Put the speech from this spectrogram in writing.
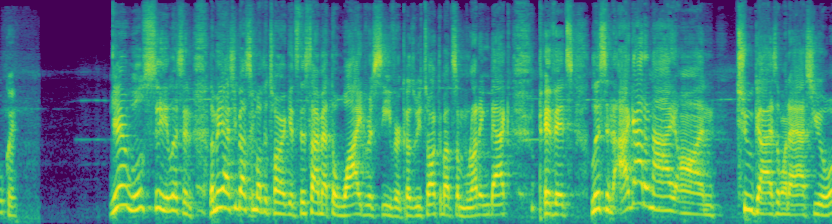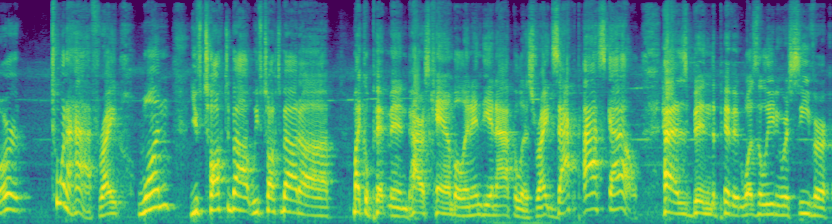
Okay. Yeah, we'll see. Listen, let me ask you about some other targets, this time at the wide receiver, because we talked about some running back pivots. Listen, I got an eye on two guys I want to ask you, or two and a half, right? One, you've talked about, we've talked about uh Michael Pittman, Parris Campbell in Indianapolis, right? Zach Pascal has been the pivot, was the leading receiver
